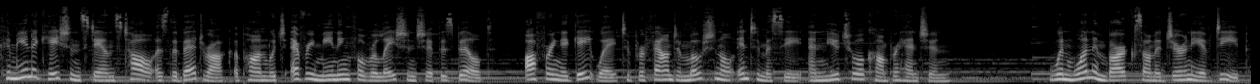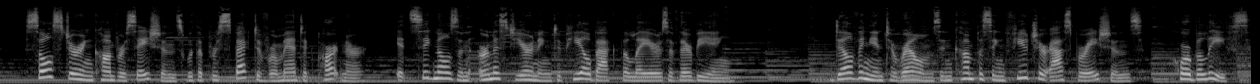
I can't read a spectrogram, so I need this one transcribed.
Communication stands tall as the bedrock upon which every meaningful relationship is built, offering a gateway to profound emotional intimacy and mutual comprehension. When one embarks on a journey of deep, soul stirring conversations with a prospective romantic partner, it signals an earnest yearning to peel back the layers of their being. Delving into realms encompassing future aspirations, core beliefs,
